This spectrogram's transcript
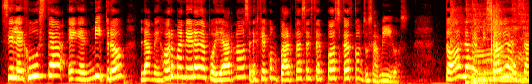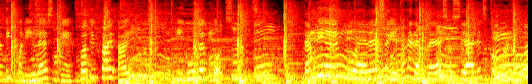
Si les gusta en el micro, la mejor manera de apoyarnos es que compartas este podcast con tus amigos. Todos los episodios están disponibles en Spotify, iTunes y Google Podcasts. También puedes seguirnos en las redes sociales como arroba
